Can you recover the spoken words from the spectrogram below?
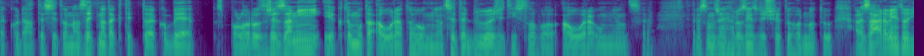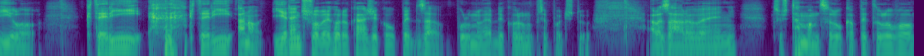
jako dáte si to na zeď, no tak teď to jakoby je spolorozřezaný, je k tomu ta aura toho umělce, to je důležitý slovo, aura umělce, která samozřejmě hrozně zvyšuje tu hodnotu, ale zároveň to dílo, který, který, ano, jeden člověk ho dokáže koupit za půl miliardy korun přepočtu, ale zároveň, což tam mám celou kapitolu o,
